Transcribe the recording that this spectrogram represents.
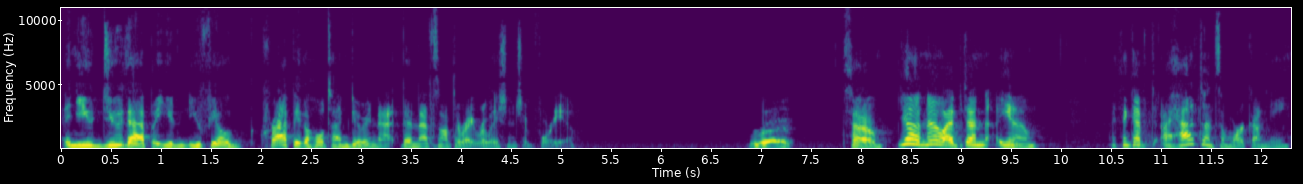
and you do that, but you, you feel crappy the whole time doing that, then that's not the right relationship for you. Right. So, yeah, no, I've done, you know, I think I've, I have done some work on me.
